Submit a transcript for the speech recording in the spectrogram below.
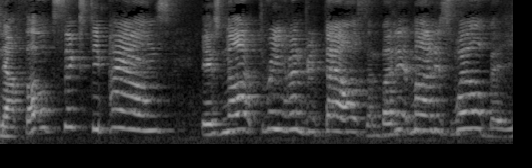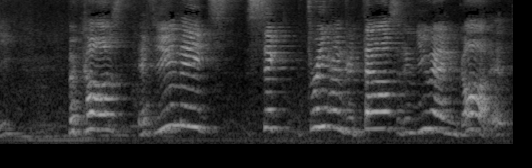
Now, folks, 60 pounds is not 300,000, but it might as well be because if you need 300,000 and you hadn't got it,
